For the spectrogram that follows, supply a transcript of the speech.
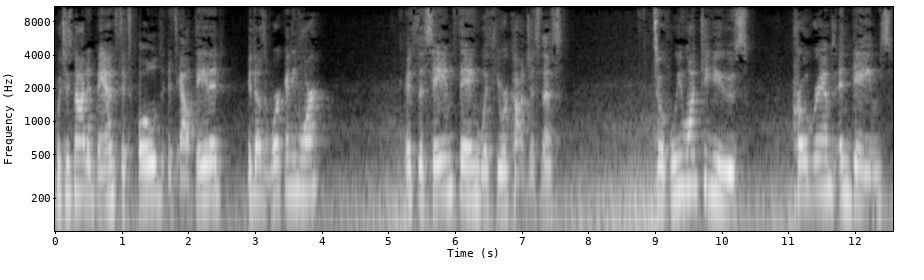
which is not advanced, it's old, it's outdated, it doesn't work anymore. It's the same thing with your consciousness. So if we want to use programs and games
